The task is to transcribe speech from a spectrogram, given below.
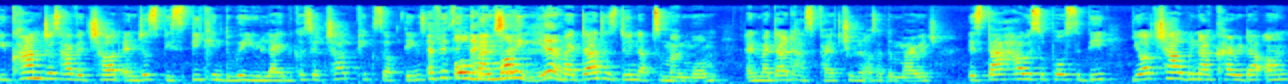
you can't just have a child and just be speaking the way you like because your child picks up things. Everything oh, my mom, saying, yeah. My dad is doing that to my mom, and my dad has five children outside the marriage. Is that how it's supposed to be? Your child will now carry that on,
